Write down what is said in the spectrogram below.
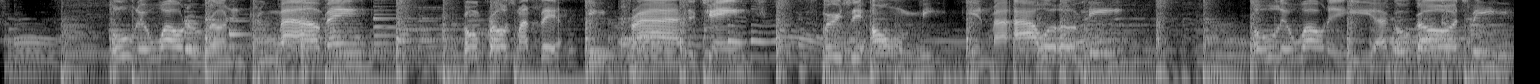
Holy water running through my veins. Gonna cross myself, keep trying to change. Mercy on me in my hour of need. Holy water, here I go, Godspeed.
